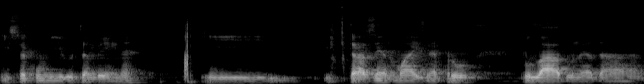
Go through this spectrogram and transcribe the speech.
isso é comigo também, né? E, e trazendo mais, né, pro, pro lado, né, da,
